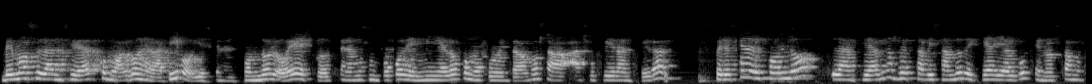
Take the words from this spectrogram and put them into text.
vemos la ansiedad como algo negativo y es que en el fondo lo es. Todos tenemos un poco de miedo, como comentábamos, a, sufrir ansiedad. Pero es que en el fondo la ansiedad nos está avisando de que hay algo que no estamos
